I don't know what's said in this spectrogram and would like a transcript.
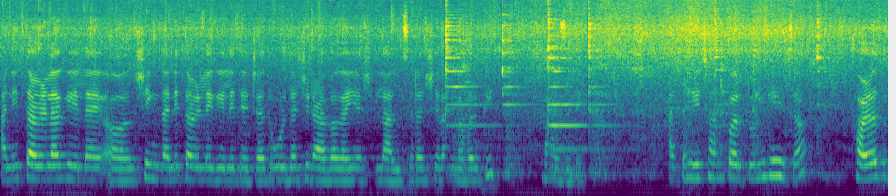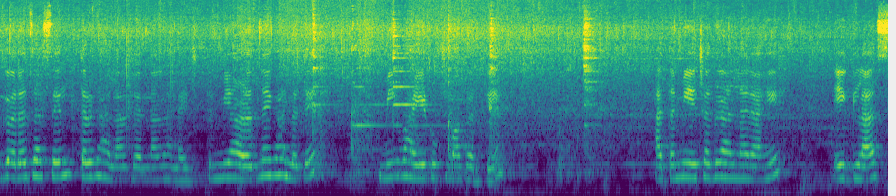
आणि तळला गेला आहे शेंगदाणे तळले गेले त्याच्यात. उडदाची डाळ बघा ही अशी लालसर अशी रंगावरती भाजली. आता हे छान परतून घ्यायचं. हळद गरज असेल तर घाला त्यांना घालायची. तर मी हळद नाही घालत आहे. मी व्हाईट उपमा करते. आता मी याच्यात घालणार आहे एक ग्लास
